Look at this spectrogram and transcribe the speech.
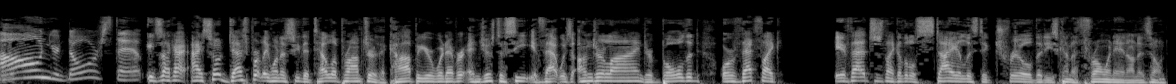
On your doorstep. It's like I, I so desperately want to see the teleprompter, or the copy, or whatever, and just to see if that was underlined or bolded, or if that's like, if that's just like a little stylistic trill that he's kind of throwing in on his own.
